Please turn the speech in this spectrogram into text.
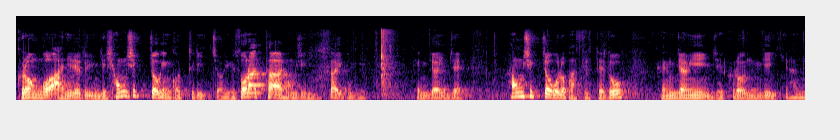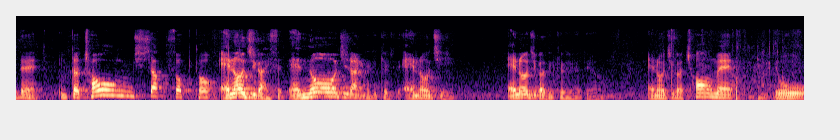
그런 거 아니래도 이제 형식적인 것들이 있죠. 이 소나타 형식이니까 이 곡이 굉장히 이제 형식적으로 봤을 때도 굉장히 이제 그런 게 있긴 한데 일단 처음 시작서부터 에너지가 있어요. 에너지라는 게 느껴져요. 에너지. 에너지가 느껴져야 돼요. 에너지가 처음에 요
